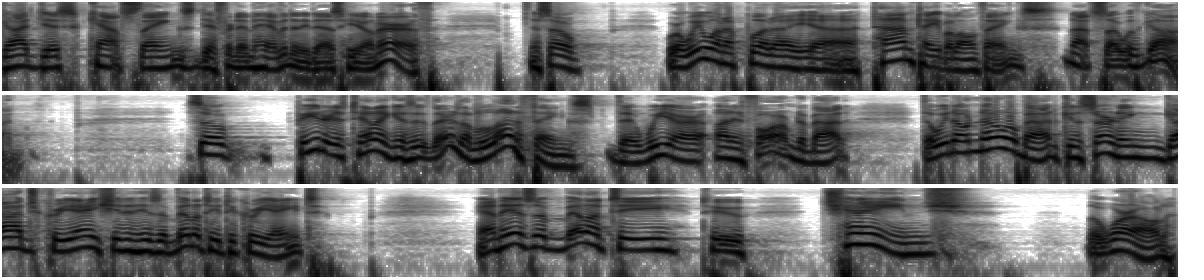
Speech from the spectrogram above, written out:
God just counts things different in heaven than He does here on earth. And so, where we want to put a uh, timetable on things, not so with God. So, Peter is telling us that there's a lot of things that we are uninformed about that we don't know about concerning God's creation and his ability to create and his ability to change the world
